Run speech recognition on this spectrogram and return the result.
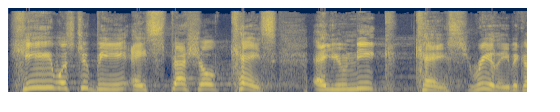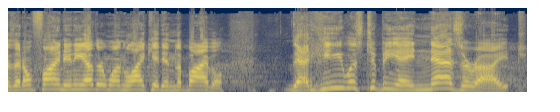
he was to be a special case, a unique case, really, because I don't find any other one like it in the Bible, that he was to be a Nazarite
